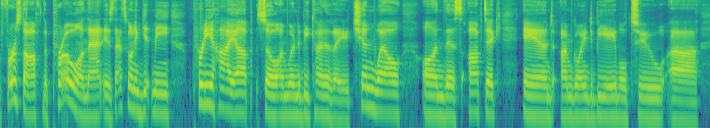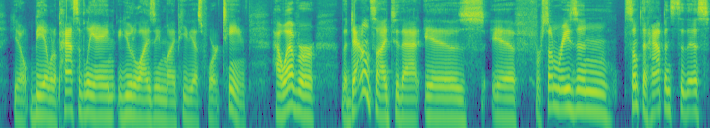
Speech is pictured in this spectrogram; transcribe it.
First off, the pro on that is that's going to get me pretty high up, so I'm going to be kind of a chin weld on this optic, and I'm going to be able to uh, you know, be able to passively aim utilizing my PVS 14. However, the downside to that is if for some reason something happens to this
